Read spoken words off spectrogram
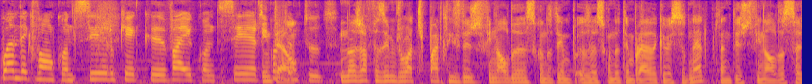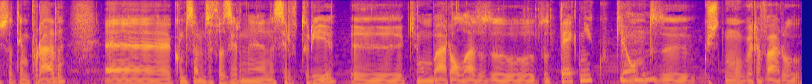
Quando é que vão acontecer? O que é que vai acontecer? Então, tudo. nós já fazemos watch parties desde o final da segunda, tempo- da segunda temporada da Cabeça do Neto, portanto, desde o final da sexta temporada. Uh, começámos a fazer na, na uh, que é um bar ao lado do, do técnico, que é onde costumo gravar o,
